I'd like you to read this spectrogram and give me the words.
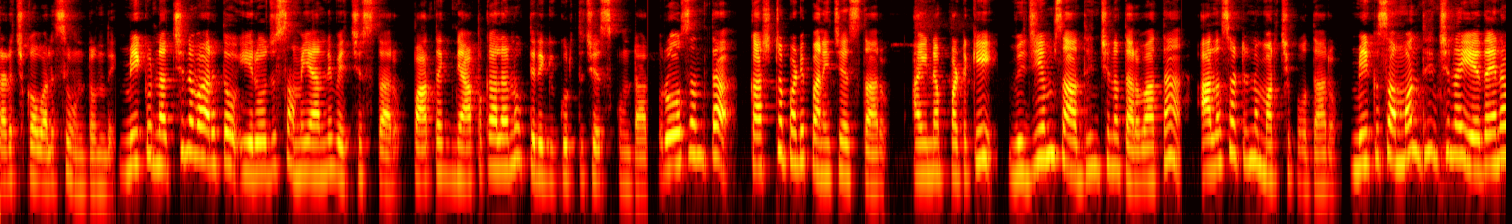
నడుచుకోవలసి ఉంటుంది. మీకు నచ్చిన వారితో ఈ రోజు సమయాన్ని వెచ్చిస్తారు. పాత జ్ఞాపకాలను తిరిగి గుర్తు చేసుకుంటారు. రోజంతా కష్టపడి పని చేస్తారు అయినప్పటికీ విజయం సాధించిన తర్వాత అలసటను మర్చిపోతారు. మీకు సంబంధించిన ఏదైనా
